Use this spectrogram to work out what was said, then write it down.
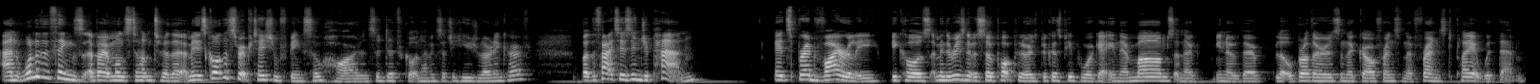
And one of the things about Monster Hunter that, I mean, it's got this reputation for being so hard and so difficult and having such a huge learning curve. But the fact is, in Japan, it spread virally because I mean the reason it was so popular is because people were getting their moms and their you know their little brothers and their girlfriends and their friends to play it with them.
